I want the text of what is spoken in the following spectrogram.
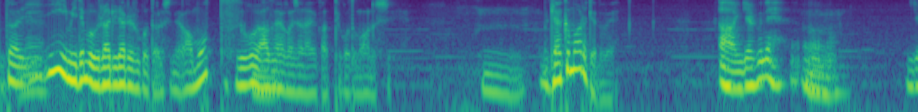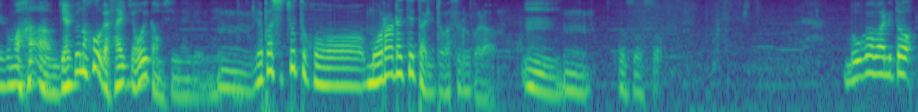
だから、ねいい意味でも裏切られることあるしね、あ、もっとすごい鮮やかじゃないかっていうこともあるし。うん。逆もあるけどね。あ、逆ね。ううんん。逆、まあ、逆の方が最近多いかもしれないけどね。うん。やっぱしちょっとこう、盛られてたりとかするから。うん。うん。そうそうそう。僕は割と、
